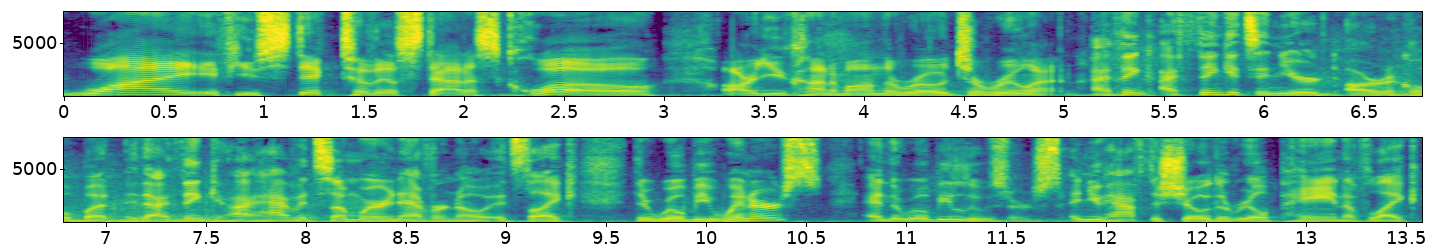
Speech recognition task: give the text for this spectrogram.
why, if you stick to the status quo, are you kind of on the road to ruin? I think I think it's in your article, but I think I have it somewhere in Evernote. It's like there will be winners and there will be losers, and you have to show the real pain of like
